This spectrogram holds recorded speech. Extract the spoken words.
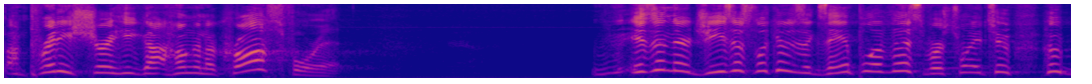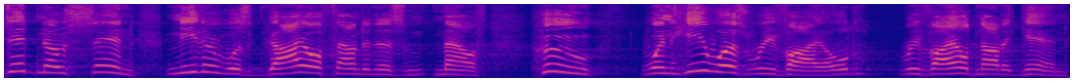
I'm pretty sure he got hung on a cross for it. Isn't there Jesus? Look at his example of this. Verse 22 who did no sin, neither was guile found in his mouth, who, when he was reviled, reviled not again.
